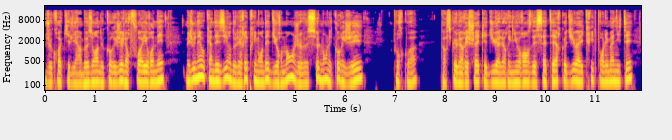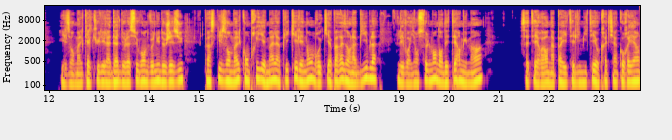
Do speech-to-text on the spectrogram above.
Je crois qu'il y a un besoin de corriger leur foi erronée, mais je n'ai aucun désir de les réprimander durement, je veux seulement les corriger. Pourquoi? Parce que leur échec est dû à leur ignorance des sept ères que Dieu a écrites pour l'humanité. Ils ont mal calculé la date de la seconde venue de Jésus parce qu'ils ont mal compris et mal appliqué les nombres qui apparaissent dans la Bible, les voyant seulement dans des termes humains. Cette erreur n'a pas été limitée aux chrétiens coréens,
